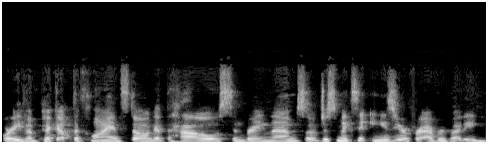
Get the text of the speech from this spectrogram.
or even pick up the client's dog at the house and bring them so it just makes it easier for everybody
